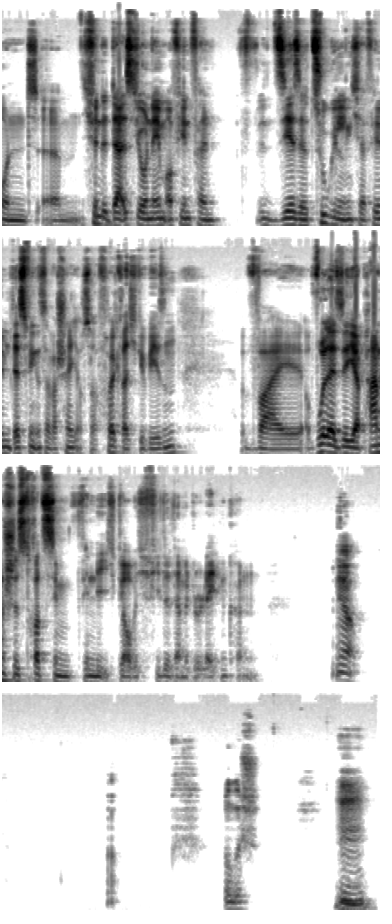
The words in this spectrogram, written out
Und ähm, ich finde, da ist Your Name auf jeden Fall ein sehr, sehr zugänglicher Film. Deswegen ist er wahrscheinlich auch so erfolgreich gewesen. Weil, obwohl er sehr japanisch ist, trotzdem finde ich, glaube ich, viele damit relaten können. Ja. ja. Logisch. Mhm.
